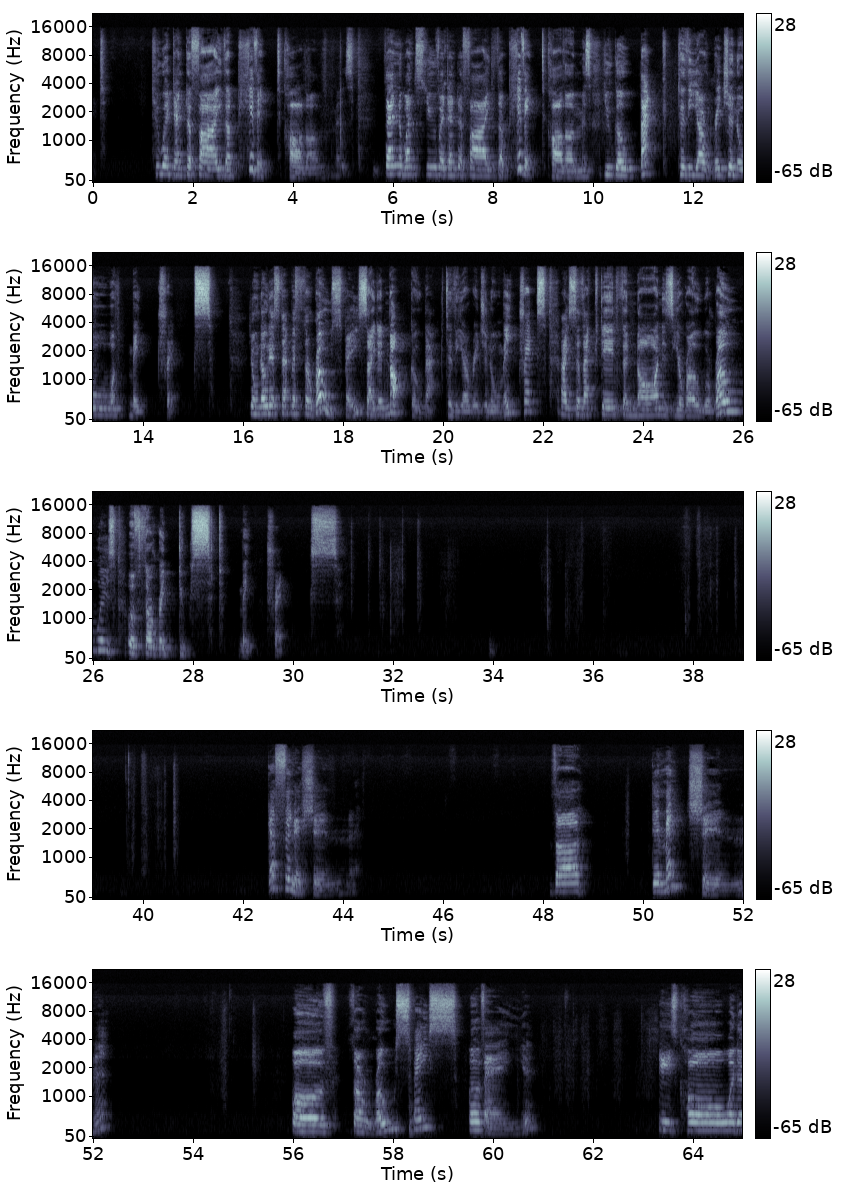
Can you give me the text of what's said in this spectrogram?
to identify the pivot columns. Then once you've identified the pivot columns, you go back to the original matrix. You'll notice that with the row space, I did not go back to the original matrix. I selected the non-zero rows of the reduced matrix. Definition. The dimension of the row space of A is called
